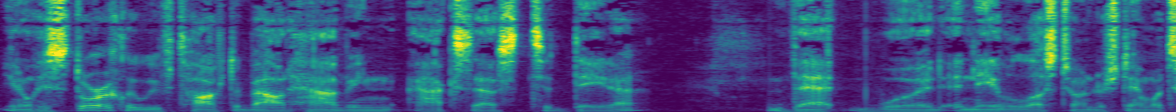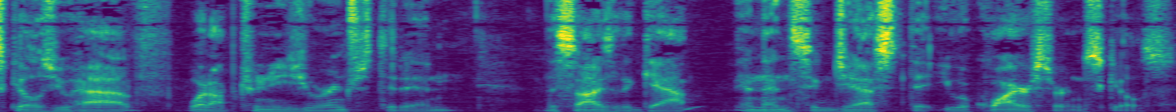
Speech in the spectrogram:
you know, historically we've talked about having access to data that would enable us to understand what skills you have, what opportunities you are interested in, the size of the gap, and then suggest that you acquire certain skills.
